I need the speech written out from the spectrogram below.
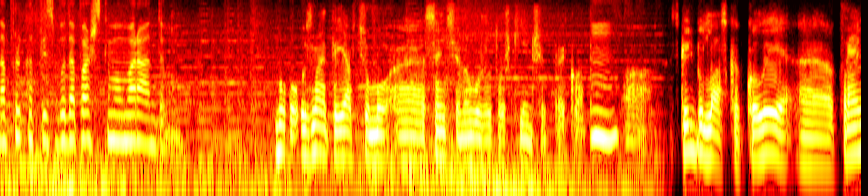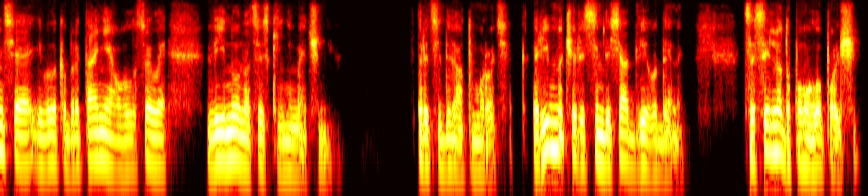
наприклад, із Будапештським меморандумом? Ну ви знаєте, я в цьому е, сенсі навожу трошки інший приклад. А, Скажіть, будь ласка, коли е, Франція і Велика Британія оголосили війну нацистській Німеччині в 39-му році, рівно через 72 години, це сильно допомогло Польщі?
